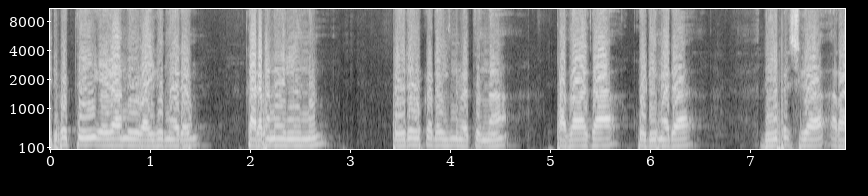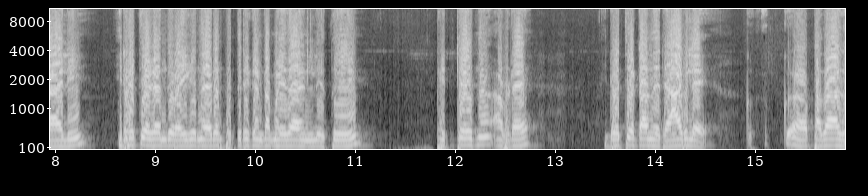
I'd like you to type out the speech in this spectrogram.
ഇരുപത്തി ഏഴാം തീയതി വൈകുന്നേരം കരമനയിൽ നിന്നും പേരൂർക്കടയിൽ നിന്നും എത്തുന്ന പതാക കൊടിമര ദീപശിഖ റാലി ഇരുപത്തിയേഴാം തീയതി വൈകുന്നേരം പുത്തിരിക്കണ്ട മൈതാനിൽ എത്തുകയും പിറ്റേന്ന് അവിടെ ഇരുപത്തിയെട്ടാം തീയതി രാവിലെ പതാക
